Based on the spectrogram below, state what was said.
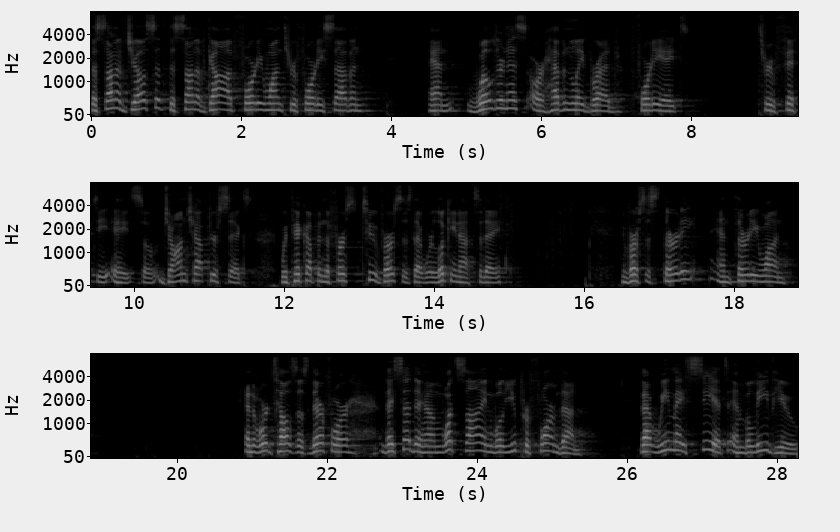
The son of Joseph, the son of God 41 through 47 and wilderness or heavenly bread 48 through 58. So, John chapter 6, we pick up in the first two verses that we're looking at today, in verses 30 and 31. And the word tells us, Therefore, they said to him, What sign will you perform then, that we may see it and believe you?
